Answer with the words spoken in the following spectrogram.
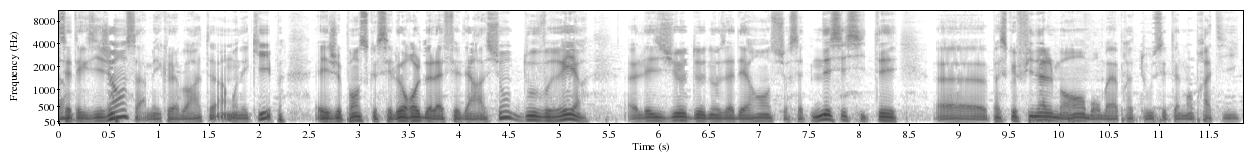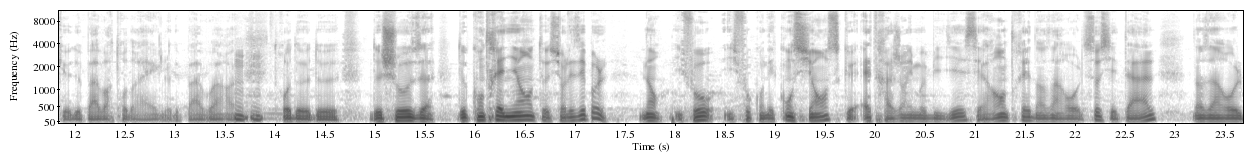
cette, exigence, à mes collaborateurs, à mon équipe. Et je pense que c'est le rôle de la fédération d'ouvrir euh, les yeux de nos adhérents sur cette nécessité. euh, parce que finalement, bon, bah, après tout, c'est tellement pratique de ne pas avoir trop de règles, de ne pas avoir euh, Mm, mm. trop de, de- de choses de contraignantes sur les épaules. Non, il faut, qu'on ait conscience que être agent immobilier, c'est rentrer dans un rôle sociétal, dans un rôle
